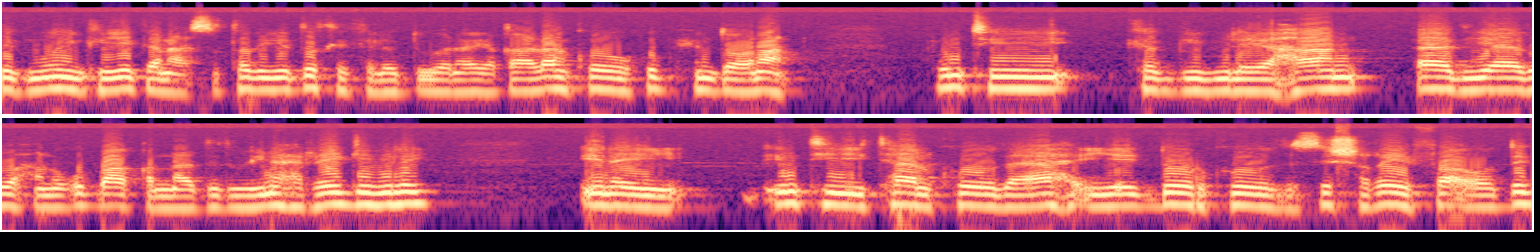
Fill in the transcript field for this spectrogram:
degmooyinka iyo ganacsatada iyo dadka kala duwan ay qaadhaankooga ku bixin doonaan. Runtii ka gibiley ahaan aada iyo aada waxaan ugu baaqanaa dadweynaha reer gabiley inay intii itaalkooda ah iyo doorkooda si shariifa oo deg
